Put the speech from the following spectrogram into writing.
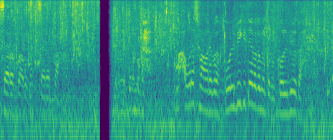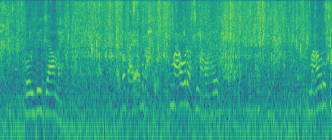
सरब्बा बघा सरब्बा मित्रांनो बघा मावरच मावर आहे बघा. कोलबी किती आहे बघा मित्रांनो? कोलबी बघा. कोलबी जाम आहे. बघा या बघा. मावरच मावर आहे मावरचं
